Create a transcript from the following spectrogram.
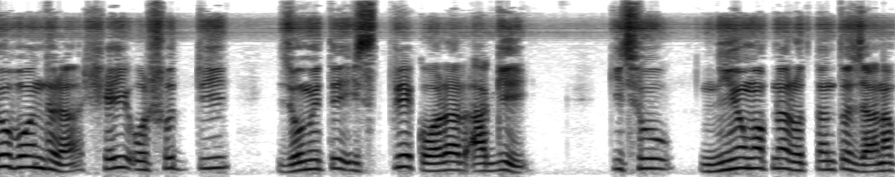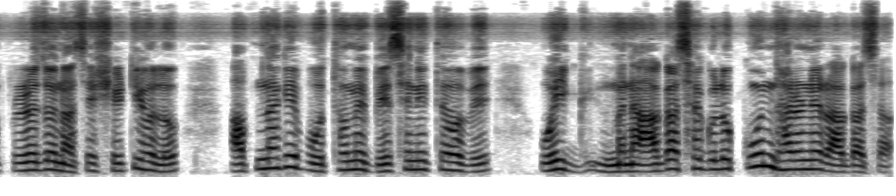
তো বন্ধুরা, সেই ওষুধটি জমিতে স্প্রে করার আগে কিছু নিয়ম আপনার অত্যন্ত জানা প্রয়োজন আছে, সেটি হলো আপনাকে প্রথমে বেছে নিতে হবে ওই মানে আগাছাগুলো কোন ধরনের আগাছা?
